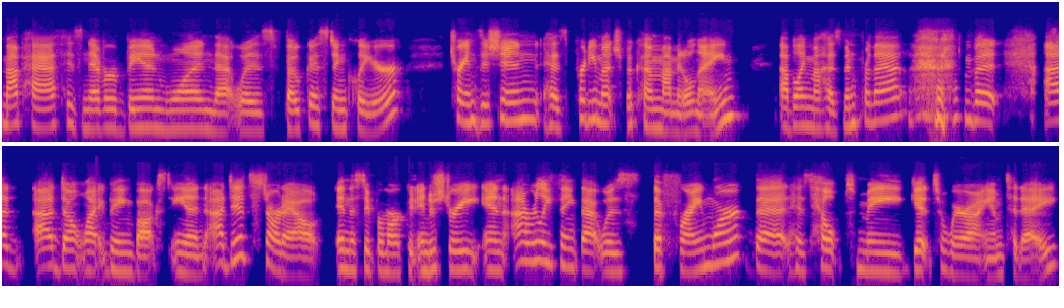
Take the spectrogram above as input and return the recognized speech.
My path has never been one that was focused and clear. Transition has pretty much become my middle name. I blame my husband for that. but I I don't like being boxed in. I did start out in the supermarket industry and I really think that was the framework that has helped me get to where I am today.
